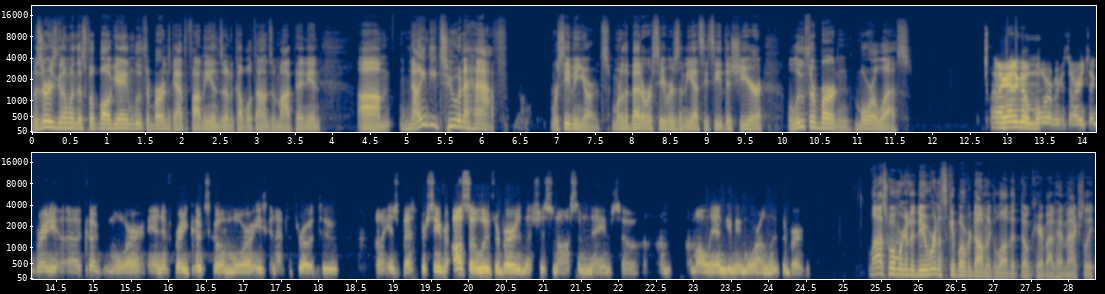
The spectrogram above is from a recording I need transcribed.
Missouri's going to win this football game, Luther Burden's going to have to find the end zone a couple of times in my opinion. Um 92 and a half receiving yards. One of the better receivers in the SEC this year. Luther Burden, more or less. I got to go more because I already took Brady uh, Cook more, and if Brady Cook's going more, he's going to have to throw it to uh, his best receiver. Also, Luther Burden. That's just an awesome name. So I'm I'm all in. Give me more on Luther Burden. Last one we're going to do, we're going to skip over Dominic Lovett. Don't care about him, actually.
